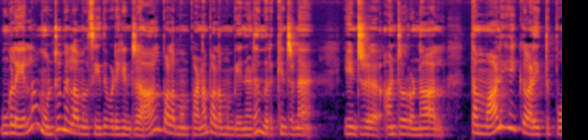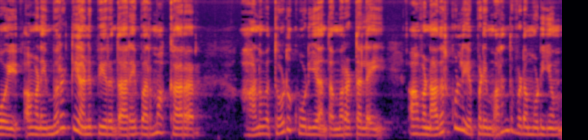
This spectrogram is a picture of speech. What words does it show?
உங்களை எல்லாம் ஒன்றுமில்லாமல் செய்து விடுகின்ற ஆள் பலமும் பணபலமும் என்னிடம் இருக்கின்றன என்று அன்றொரு நாள் தம் மாளிகைக்கு அழைத்து போய் அவனை மிரட்டி அனுப்பியிருந்தாரே பர்மாக்காரர். ஆணவத்தோடு கூடிய அந்த மிரட்டலை அவன் அதற்குள் எப்படி மறந்துவிட முடியும்?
